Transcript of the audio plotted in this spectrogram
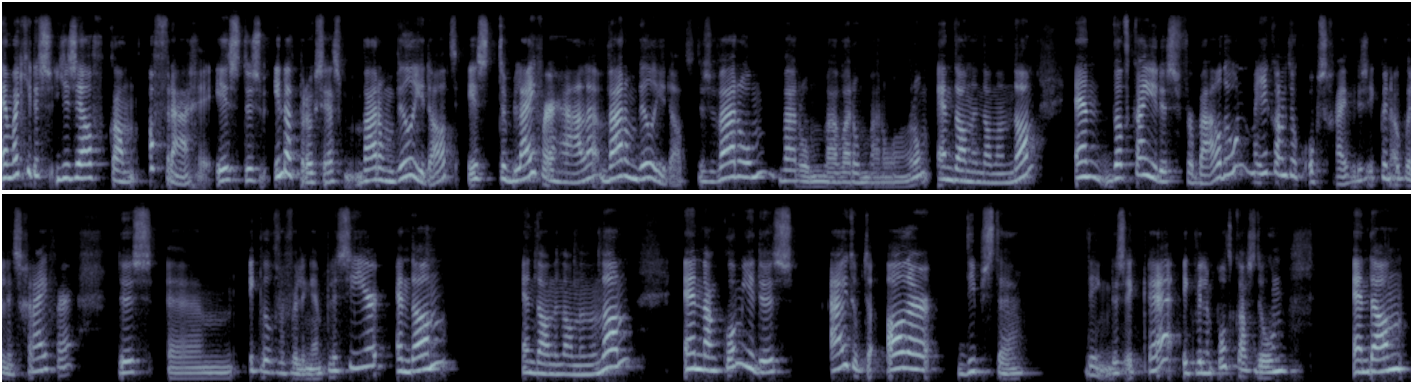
En wat je dus jezelf kan afvragen is dus in dat proces, waarom wil je dat? Is te blijven herhalen, waarom wil je dat? Dus waarom, waarom, waarom, waarom, waarom, en dan en dan en dan. En dat kan je dus verbaal doen, maar je kan het ook opschrijven. Dus ik ben ook wel een schrijver. Dus um, ik wil vervulling en plezier. En dan, en dan, en dan, en dan. En dan kom je dus uit op de allerdiepste ding. Dus ik, hè, ik wil een podcast doen. En dan,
